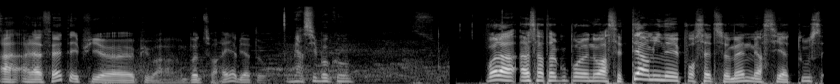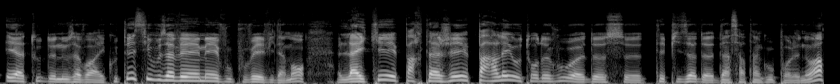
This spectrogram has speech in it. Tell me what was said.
à, la fête, et puis, euh, puis bah, bonne soirée, à bientôt. Merci beaucoup. Voilà, un certain goût pour le noir, c'est terminé pour cette semaine. Merci à tous et à toutes de nous avoir écoutés. Si vous avez aimé, vous pouvez évidemment liker, partager, parler autour de vous euh, de cet épisode d'un certain goût pour le noir.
